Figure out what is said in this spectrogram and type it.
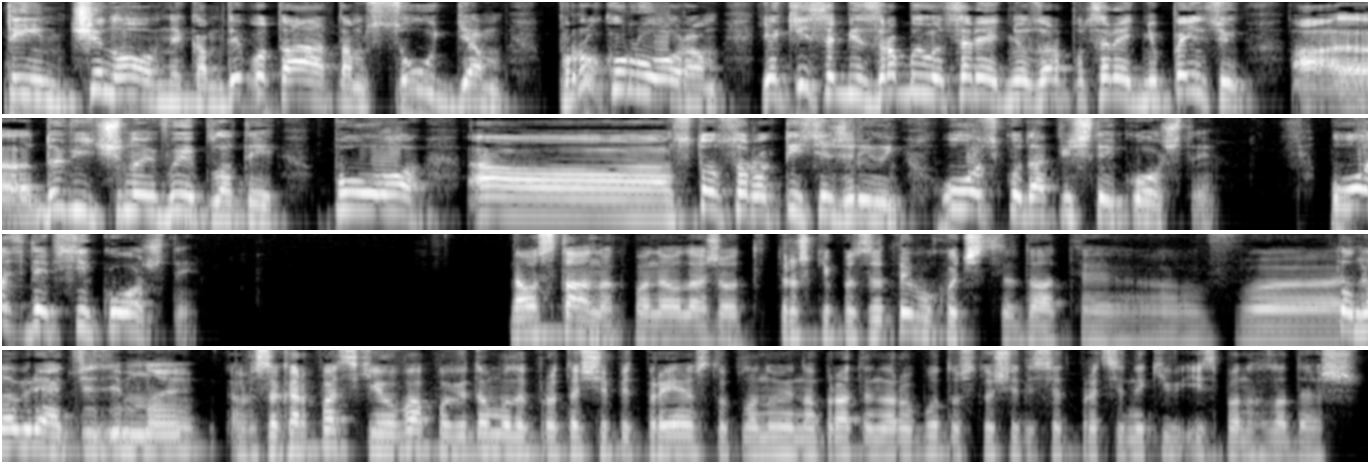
тим чиновникам, депутатам, суддям, прокурорам, які собі зробили середню середню пенсію а, е, довічної виплати по а, 140 тисяч гривень. Ось куди пішли кошти. Ось де всі кошти. Наостанок, пане Олеже, от трошки позитиву хочеться дати. е, В, То навряд чи зі мною. в Закарпатській ОВА повідомили про те, що підприємство планує набрати на роботу 160 працівників із Бангладеш.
